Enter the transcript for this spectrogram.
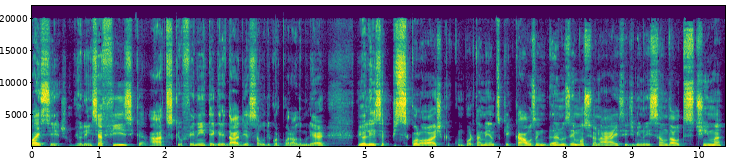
quais sejam. Violência física, atos que ofendem a integridade e a saúde corporal da mulher, violência psicológica, comportamentos que causem danos emocionais e diminuição da autoestima,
